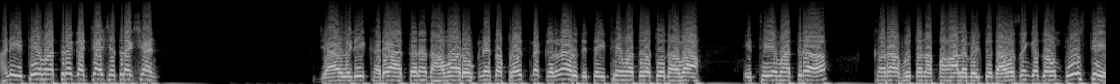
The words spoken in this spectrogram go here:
आणि इथे मात्र गच्चा क्षेत्रक्षण ज्यावेळी खऱ्या हाताने धावा रोखण्याचा प्रयत्न करणार होते ते इथे मात्र तो धावा. इथे मात्र खराब होताना पाहायला मिळतो. धावा संख्या जाऊन पोहोचते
